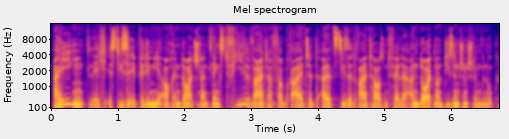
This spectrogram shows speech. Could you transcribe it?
eigentlich ist diese Epidemie auch in Deutschland Deutschland längst viel weiter verbreitet, als diese 3000 Fälle andeuten und die sind schon schlimm genug.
